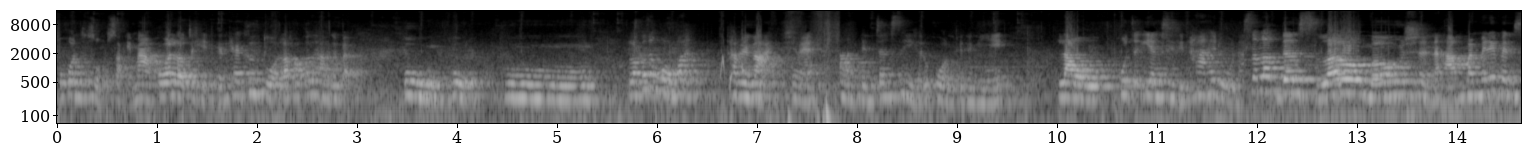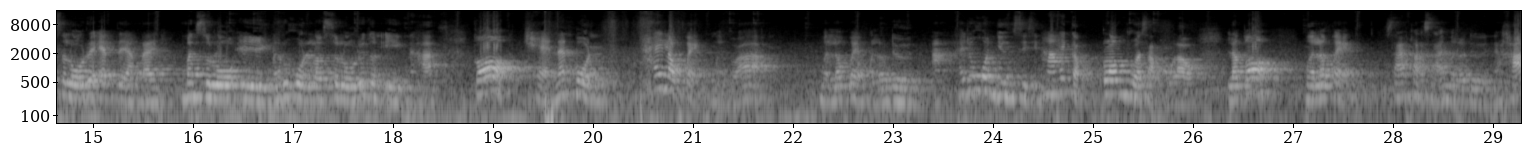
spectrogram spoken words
ทุกคนจะสงสัยมากเพราะว่าเราจะเห็นกันแค่ครึ่งตัวแล้วเขาก็ทำกันแบบปูปูปูเราก็จะง ว่าทำยังไงใช่ไหมมันเป็นจังสี่ค่ะทุกคนเป็นอย่างนี้ เราครูจะเอียง 45 ให้ดูนะสำหรับเดิน slow motion นะคะ มันไม่ได้เป็น slow ด้วยแอปแต่อย่างใดมัน slow เองนะทุกคนเรา slow ด้วยตนเองนะคะ ก็แขนด้านบนให้เราแกว่งเหมือนว่าเหมือนเราแกว่งเหมือนเราเดินอะให้ทุกคนยืน 45 ให้กับกล้องโทรศัพท์ของเรา แล้วก็เหมือนเราแกว่งซ้ายขวาซ้ายเหมือนเราเดินนะคะ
